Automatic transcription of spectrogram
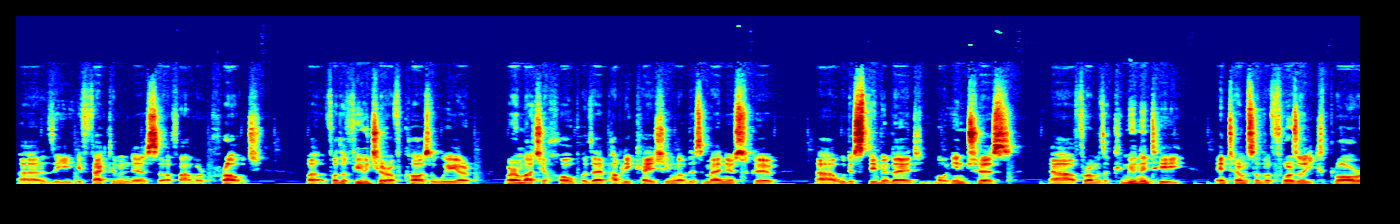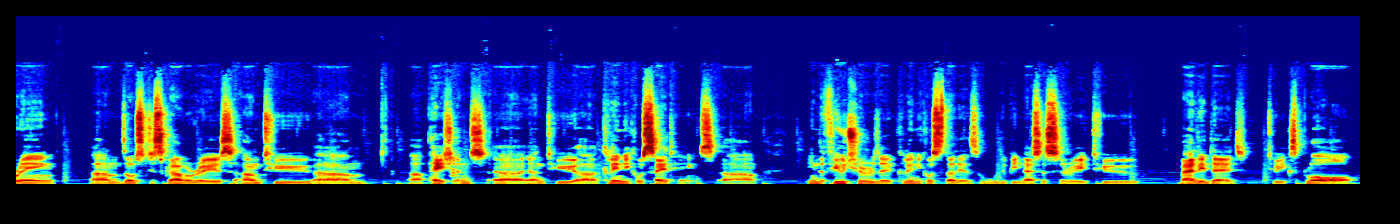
uh, the effectiveness of our approach. But for the future, of course, we are very much hope that publication of this manuscript would stimulate more interest uh, from the community in terms of further exploring um, those discoveries onto um, uh, patients uh, and to clinical settings. in the future, the clinical studies would be necessary to validate to explore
